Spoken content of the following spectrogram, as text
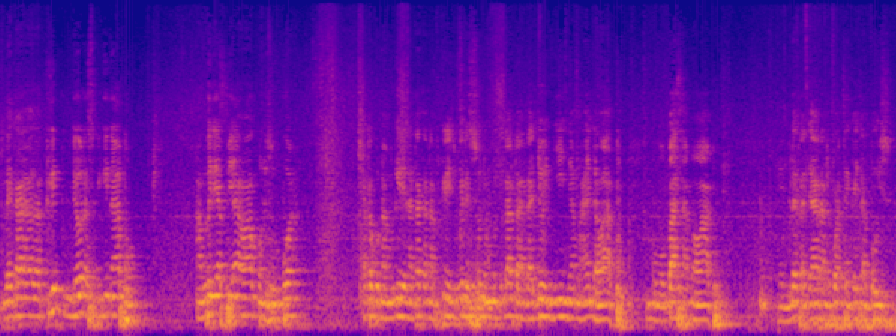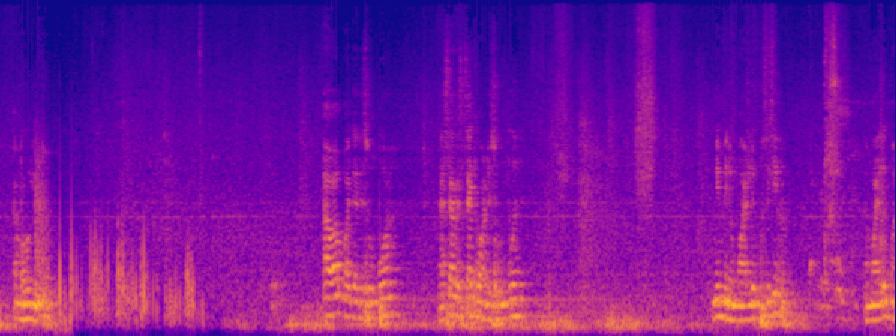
Tumeka clip niliona siku nyingine hapo. Angalia wako nisumbua. Hata kuna nataka nafikiri vile sio mtu labda nyinyi ama aenda wapi? Mombasa ama wapi? Nimleta jana alikuwa Tegeta Boys kama huyu sasa sitaki wanisumbue. Mimi ni mwalimu, si ndio? Na mwalimu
